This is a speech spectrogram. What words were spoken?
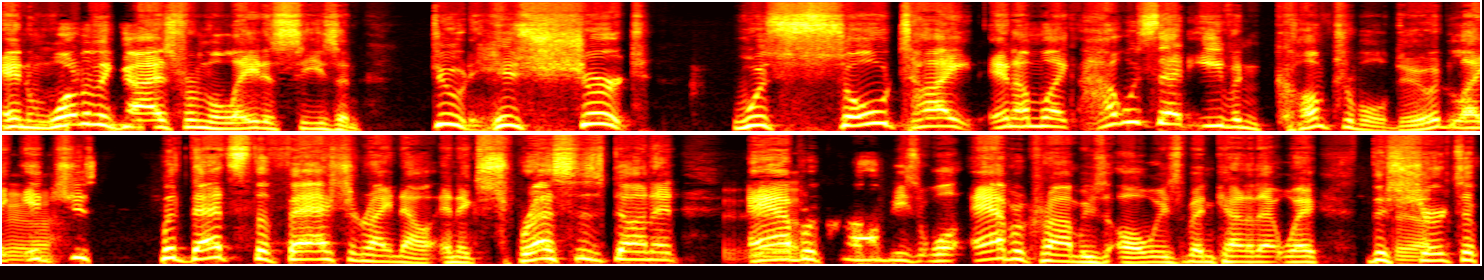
and Mhm. one of the guys from the latest season dude his shirt was so tight and i'm like how is that even comfortable dude like Yeah. it just but that's the fashion right now and express has done it Yeah. Abercrombie's, well, Abercrombie's always been kind of that way. The Yeah. shirts have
